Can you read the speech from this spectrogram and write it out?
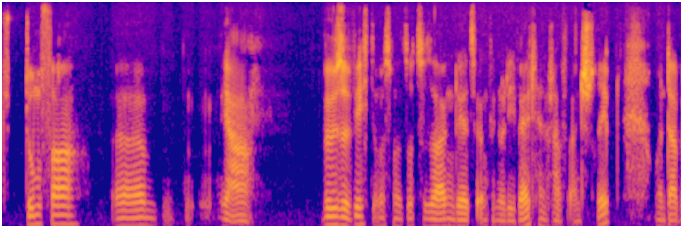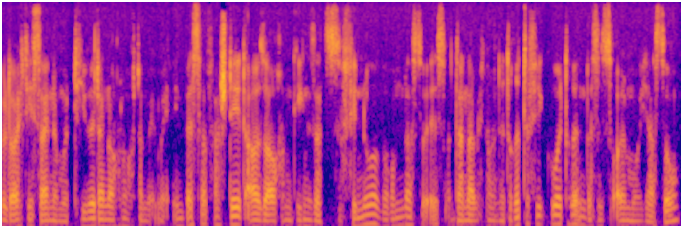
stumpfer, äh, ja, Bösewicht, muss man sozusagen, der jetzt irgendwie nur die Weltherrschaft anstrebt. Und da beleuchte ich seine Motive dann auch noch, damit man ihn besser versteht. Also auch im Gegensatz zu Finur, warum das so ist. Und dann habe ich noch eine dritte Figur drin, das ist Olmo Yasso.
